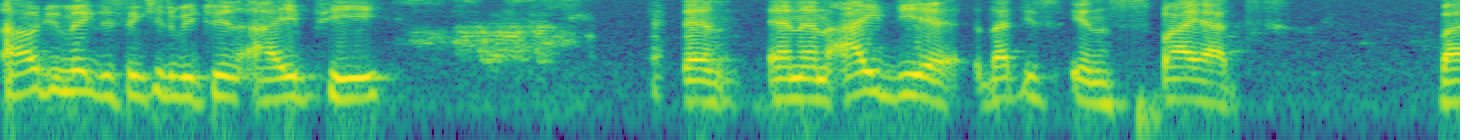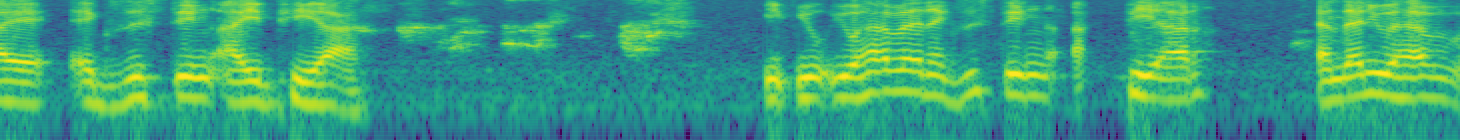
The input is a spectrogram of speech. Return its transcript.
how do you make distinction between IP and, and an idea that is inspired by existing IPR? You, you have an existing IPR and then you have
